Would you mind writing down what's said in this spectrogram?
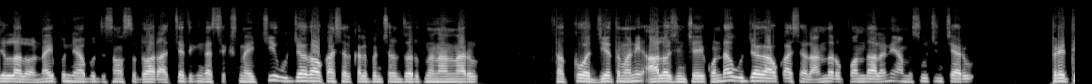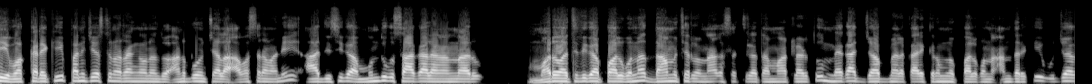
జిల్లాలో నైపుణ్యాభివృద్ధి సంస్థ ద్వారా అత్యధికంగా శిక్షణ ఇచ్చి ఉద్యోగ అవకాశాలు కల్పించడం జరుగుతుందని అన్నారు. తక్కువ జీతమని ఆలోచన చేయకుండా ఉద్యోగ అవకాశాలు అందరూ పొందాలని ఆమె సూచించారు. ప్రతి ఒక్కరికి పనిచేస్తున్న రంగం నందు అనుభవం చాలా అవసరమని ఆ దిశగా ముందుకు సాగాలని అన్నారు. మరో అతిథిగా పాల్గొన్న దామచర్ల నాగసత్యలత మాట్లాడుతూ మెగా జాబ్ మేళ కార్యక్రమంలో పాల్గొన్న అందరికీ ఉద్యోగ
